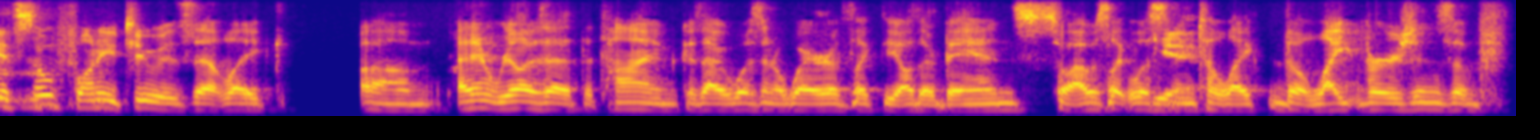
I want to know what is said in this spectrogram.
it's so funny too is that like um, I didn't realize that at the time because I wasn't aware of like the other bands. So I was like listening Yeah. to like the light versions of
